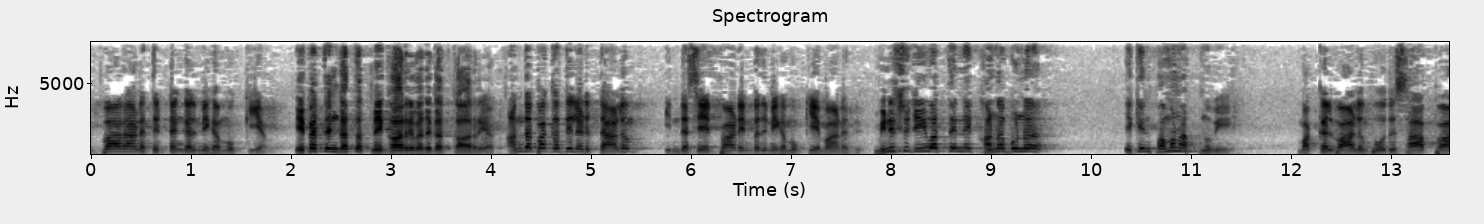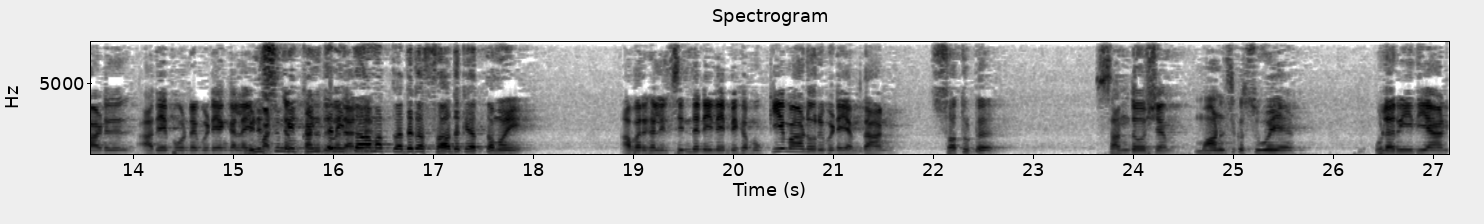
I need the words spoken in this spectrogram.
இவ்வாறான திட்டங்கள் மிக முக்கியம் ඒ පැත්තෙන් ගත්තත් මේ කාර්ය වැදගත් කාර්යයක්. அந்த பக்கத்தில் எடுத்தாலும் இந்த செயற்பாடு என்பது மிக முக்கியமானது මිනිස්සු ජීවත් වෙන්නේ කනබුන එකෙන් පමණක් නොවේ. மக்கள் வாழும் போது சாப்பாடு அதே போன்ற விடயங்களை මිනිස්සුන්ගේ மட்டும் චින්තන கருதுவதல்ல ඉතාමත් වැදගත් සාධකයක් තමයි அவர்களின் சிந்தனையிலே மிக முக்கியமான ஒரு விடயம்தான் සතුට சந்தோஷம் මානසික සුවය உளரீதியான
